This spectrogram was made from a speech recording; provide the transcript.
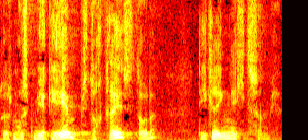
Das musst mir geben, bist doch Christ, oder? Die kriegen nichts von mir.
